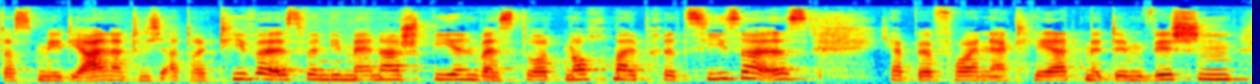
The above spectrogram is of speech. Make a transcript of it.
das medial emotional natürlich attraktiver ist, wenn die Männer spielen, weil es dort noch mal präziser ist. Ich habe ja vorhin erklärt, mit dem Wischen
